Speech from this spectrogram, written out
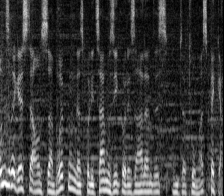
Unsere Gäste aus Saarbrücken, das Polizeimusikchor des Saarlandes unter Thomas Becker.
